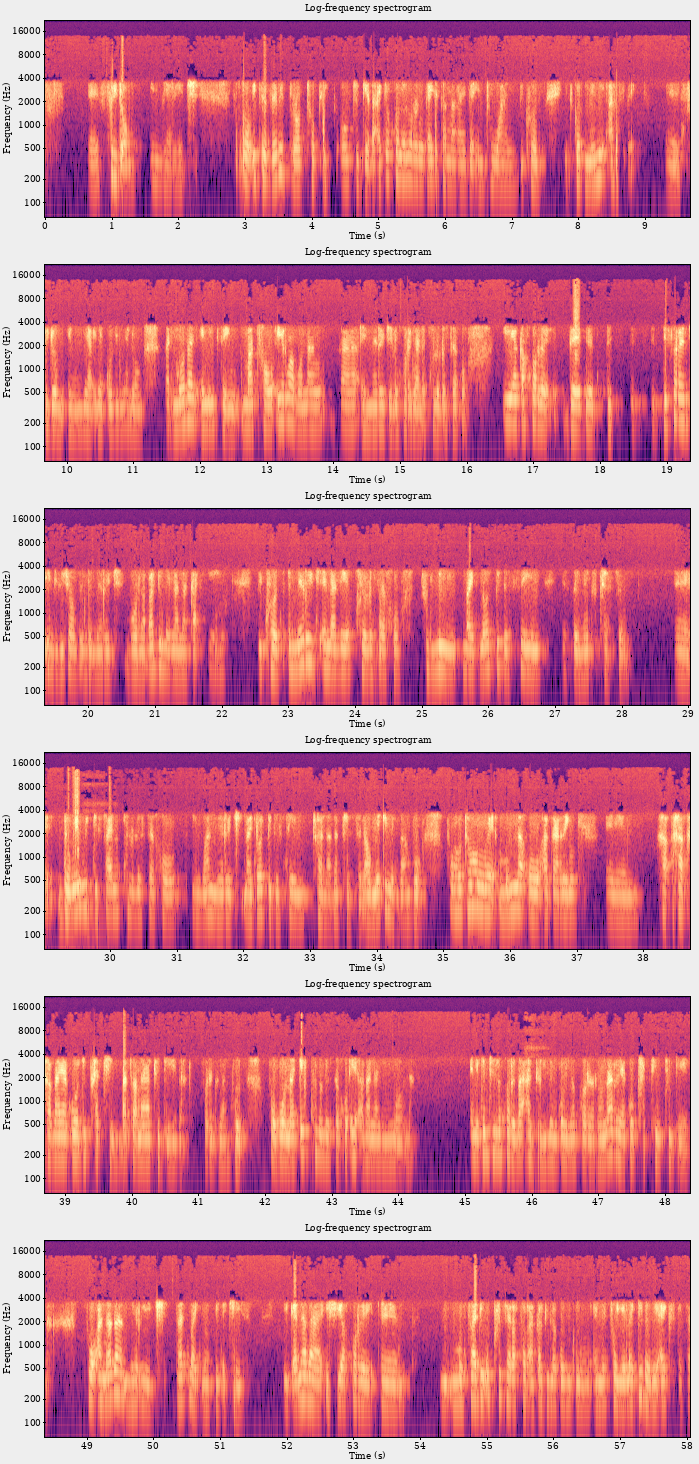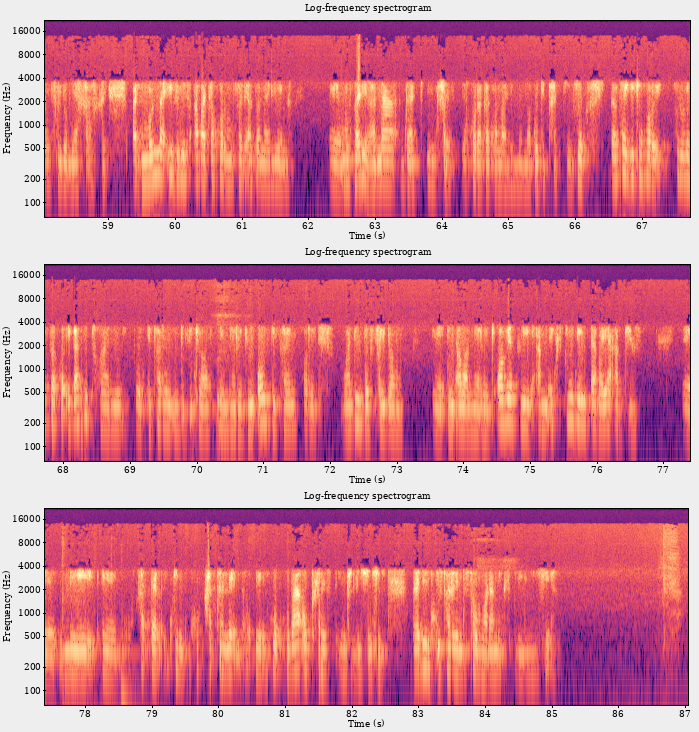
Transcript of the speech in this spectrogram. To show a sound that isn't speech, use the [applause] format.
uh, freedom in marriage so it's a very broad topic altogether. I can summarize it into one because it's got many aspects. Uh, freedom in ya but more than anything matshwao e marriage the, the, the, different individuals in the marriage because a marriage to me might not be the same as the next person uh, the way we define kgololosego in one marriage might not be the same to another person. I'll make an example. For motho mongwe monna o a ka reng um ga ba ya go di-party ba tsamaya together for example for bona ke kgololosego e a ba nang le yona and ke ntho le gore ba agreeleng ko yona gore rona re ya go partying together for another marriage that might not be the case e kana ba issue ya gore mosadi o prefera gore a ka dula ko ntlong and for yena ke the way a expressang freedom ya gagwe. But monna even if a batla gore mosadi a tsamaye le yena um mosadi hana that interest ya gore a ka tsamaya le monna ko di-parting so that's why ke tse gore kgololosego e ka se tshwane for different individuals in marriage. We all define gore what is the freedom uh, in our marriage. Obviously i'm excluding taba ya abuse le go ba oppressed in relationships. That is different from what i'm explaining here.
